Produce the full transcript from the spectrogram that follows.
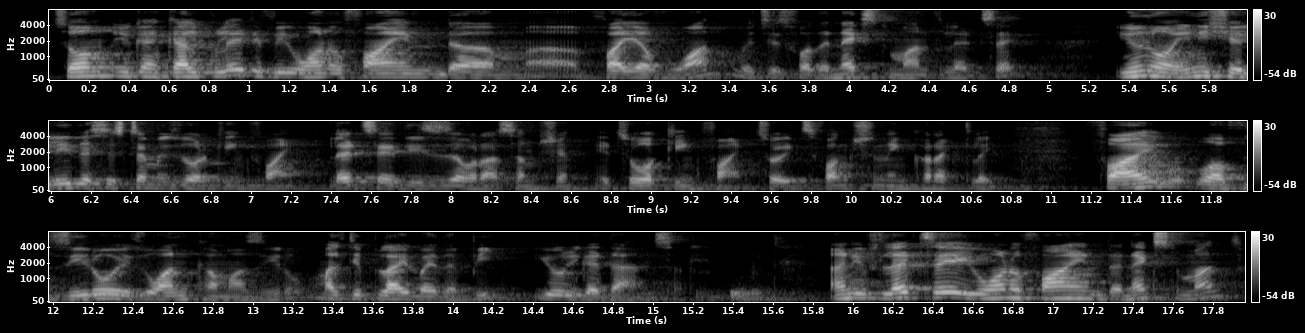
So, you can calculate if you want to find um, uh, phi of 1 which is for the next month let us say. You know initially the system is working fine. Let us say this is our assumption it is working fine. So, it is functioning correctly. Phi of 0 is 1 comma 0 multiply by the p you will get the answer. And if let's say you want to find the next month,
